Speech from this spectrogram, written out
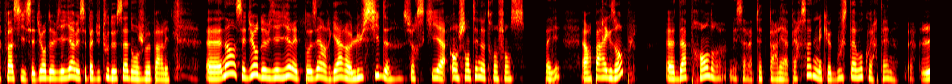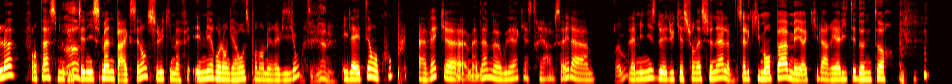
Enfin, si, c'est dur de vieillir, mais c'est pas du tout de ça dont je veux parler. Euh, non, c'est dur de vieillir et de poser un regard euh, lucide sur ce qui a enchanté notre enfance. Voyez? Alors, par exemple, euh, d'apprendre, mais ça va peut-être parler à personne, mais que Gustavo Kuerten, le fantasme Ah. du tennisman par excellence, celui qui m'a fait aimer Roland Garros pendant mes révisions, C'est bien lui. il a été en couple avec euh, Madame Oudéa Castrea. Vous savez, la, Ah bon? la ministre de l'Éducation nationale, celle qui ment pas, mais à qui la réalité donne tort.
